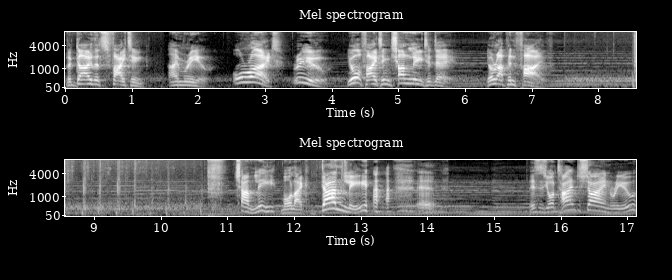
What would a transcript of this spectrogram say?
The guy that's fighting. I'm Ryu. Alright, Ryu. You're fighting Chun Li today. You're up in five. Chun Li, more like Dan Li. Uh, this is your time to shine, Ryu.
